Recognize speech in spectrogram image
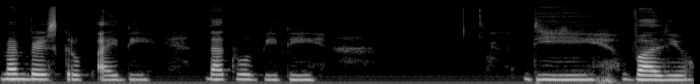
members group id that will be the the value.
